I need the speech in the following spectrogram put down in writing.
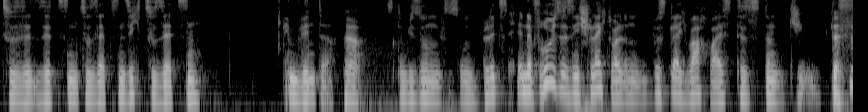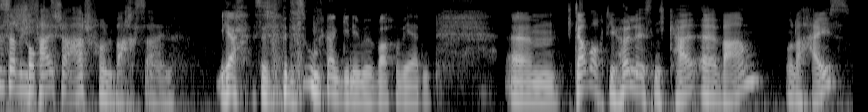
zu si- sitzen, zu setzen, sich zu setzen. Im Winter. Ja. Das ist dann wie so ein, so ein Blitz. In der Früh ist es nicht schlecht, weil dann bist du gleich wach, weißt du. Das dann, Das ist aber die Schockt. falsche Art von Wachsein. Ja, das ist das unangenehme Wachwerden. Ähm, Ich glaube auch, die Hölle ist nicht kalt, äh, warm oder heiß,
